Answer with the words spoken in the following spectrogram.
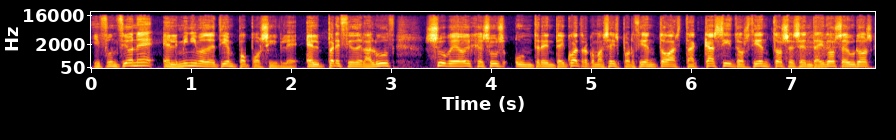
y funcione el mínimo de tiempo posible. El precio de la luz sube hoy, Jesús, un 34,6% hasta casi 262 euros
